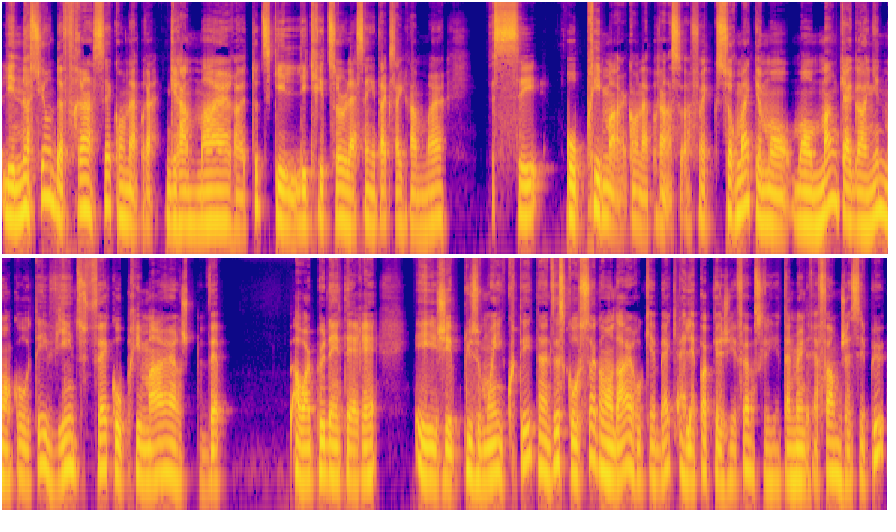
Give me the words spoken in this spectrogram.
les notions de français qu'on apprend, grammaire, euh, tout ce qui est l'écriture, la syntaxe à grammaire, c'est au primaire qu'on apprend ça. Fait que sûrement que mon, manque à gagner de mon côté vient du fait qu'au primaire, je devais avoir peu d'intérêt et j'ai plus ou moins écouté, tandis qu'au secondaire au Québec, à l'époque que j'ai fait, parce qu'il y a tellement une réforme, je ne sais plus,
